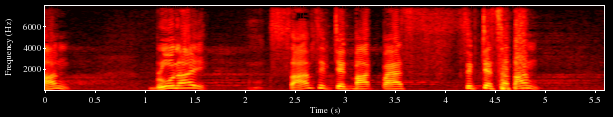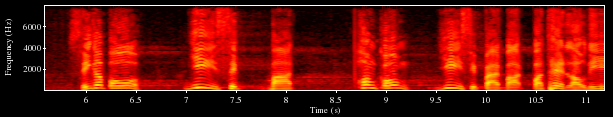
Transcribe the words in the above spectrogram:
ตางค์บรูไน37 บาท 87 สตางค์สิงคโปร์20 บาทฮ่องกง28 บาทประเทศเหล่านี้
